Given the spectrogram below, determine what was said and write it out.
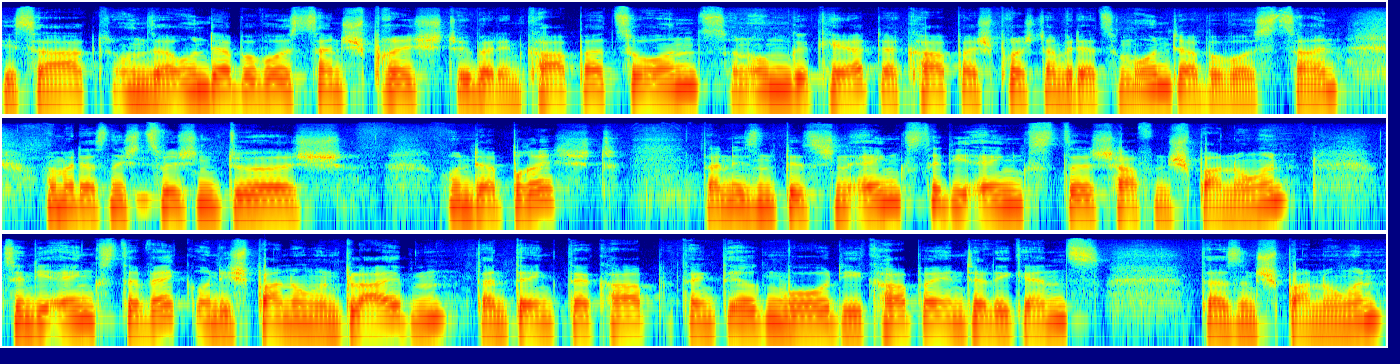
die sagt, unser Unterbewusstsein spricht über den Körper zu uns und umgekehrt, der Körper spricht dann wieder zum Unterbewusstsein. Wenn man das nicht zwischendurch unterbricht, dann ist ein bisschen Ängste, die Ängste schaffen Spannungen. Sind die Ängste weg und die Spannungen bleiben, dann denkt der Körper, denkt irgendwo die Körperintelligenz, da sind Spannungen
